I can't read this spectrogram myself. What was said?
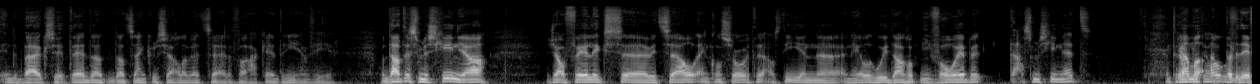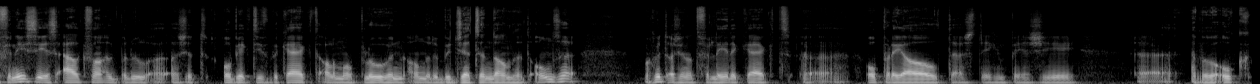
in de buik zit. Hè. Dat, dat zijn cruciale wedstrijden vaak, hè, drie en vier. Maar dat is misschien, ja, João Felix, uh, Witzel en consorten, als die een, uh, een hele goede dag op niveau hebben, dat is misschien net. Ja, maar per definitie is elk van, ik bedoel, als je het objectief bekijkt, allemaal ploegen, andere budgetten dan het onze. Maar goed, als je naar het verleden kijkt, uh, op Real, thuis tegen PSG, hebben we ook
